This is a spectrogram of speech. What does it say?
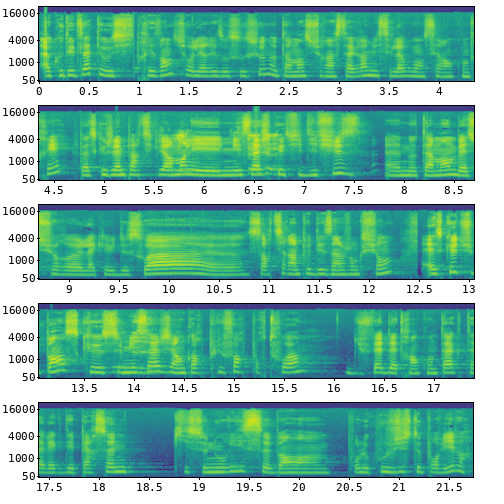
À côté de ça, tu es aussi présente sur les réseaux sociaux, notamment sur Instagram, et c'est là où on s'est rencontrés. Parce que j'aime particulièrement les messages que tu diffuses, euh, notamment ben, sur euh, l'accueil de soi, euh, sortir un peu des injonctions. Est-ce que tu penses que ce message est encore plus fort pour toi, du fait d'être en contact avec des personnes qui se nourrissent, ben, pour le coup, juste pour vivre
